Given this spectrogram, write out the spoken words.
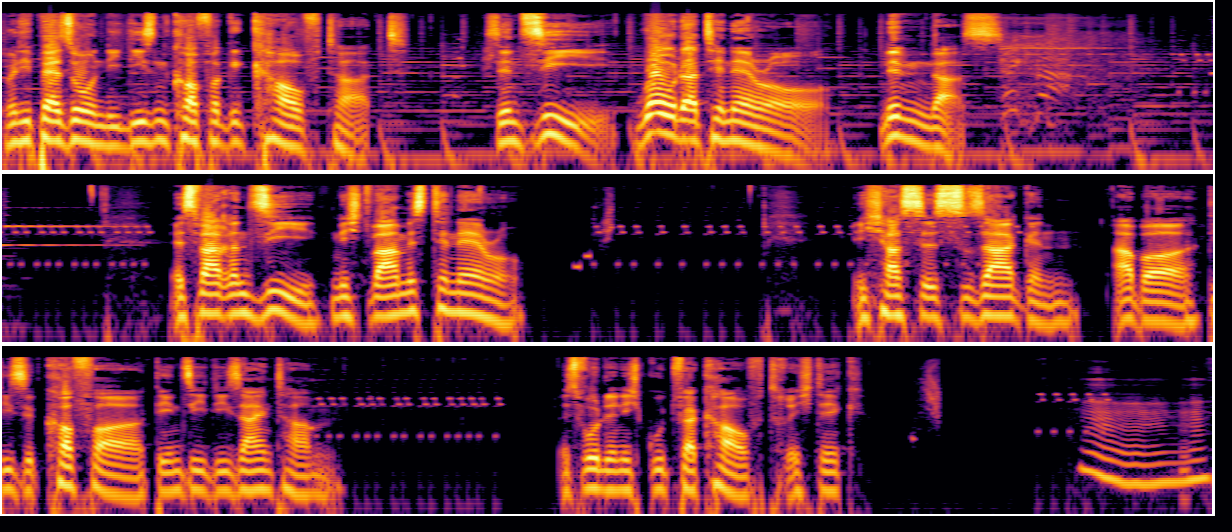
Und die Person, die diesen Koffer gekauft hat, sind Sie, Rhoda Tenero. Nimm das. Es waren Sie, nicht wahr, Miss Tenero? Ich hasse es zu sagen, aber diese Koffer, den Sie designt haben, es wurde nicht gut verkauft, richtig? Hm.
